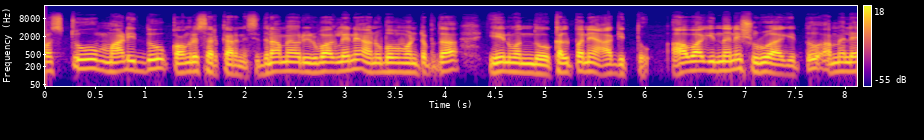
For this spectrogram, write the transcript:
ಫಸ್ಟು ಮಾಡಿದ್ದು ಕಾಂಗ್ರೆಸ್ ಸರ್ಕಾರನೇ. ಸಿದ್ದರಾಮಯ್ಯ ಅವರು ಇರುವಾಗಲೇ ಅನುಭವ ಮಂಟಪದ ಏನು ಒಂದು ಕಲ್ಪನೆ ಆಗಿತ್ತು. ಆವಾಗಿಂದನೇ ಶುರು ಆಗಿತ್ತು. ಆಮೇಲೆ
